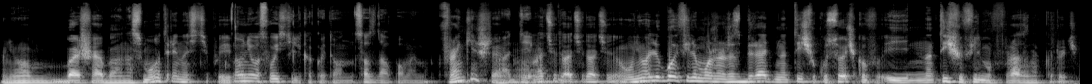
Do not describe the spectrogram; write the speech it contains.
У него большая была насмотренность, типа, и Ну, у него свой стиль какой-то он создал, по-моему. Франкенштейн. Отдельно. Отсюда, отсюда, отсюда. У него любой фильм можно разбирать на тысячу кусочков и на тысячу фильмов разных, короче.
